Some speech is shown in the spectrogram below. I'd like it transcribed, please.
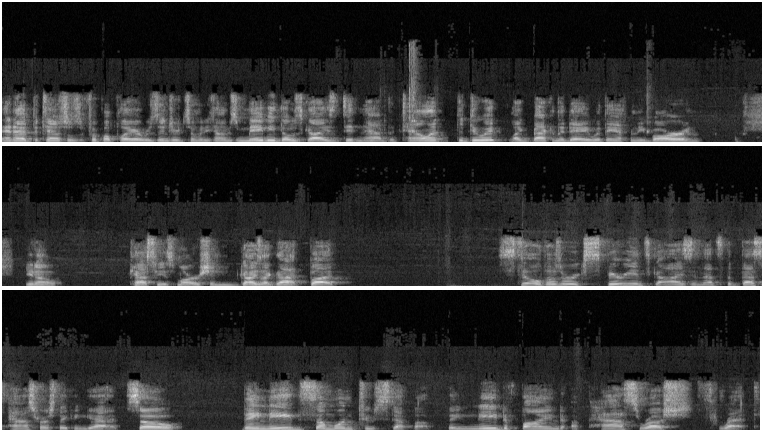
and had potential as a football player, was injured so many times. Maybe those guys didn't have the talent to do it, like back in the day with Anthony Barr and, you know, Cassius Marsh and guys like that. But still, those are experienced guys, and that's the best pass rush they can get. So they need someone to step up. They need to find a pass rush threat.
